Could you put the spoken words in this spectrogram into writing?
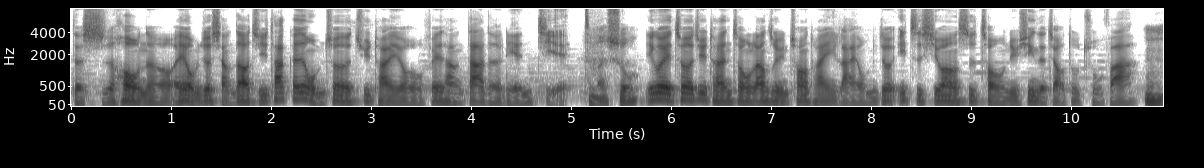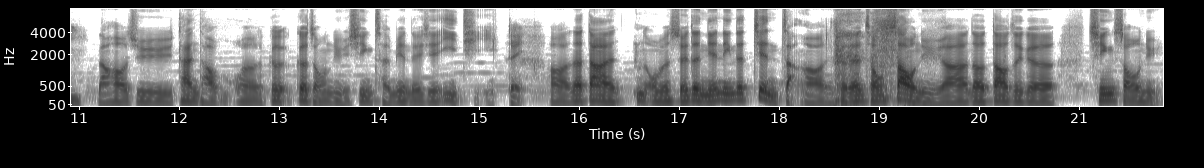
的时候呢，哎，我们就想到，其实它跟我们春和剧团有非常大的连结。怎么说？因为春和剧团从郎祖筠创团以来，我们就一直希望是从女性的角度出发，嗯，然后去探讨呃各各种女性层面的一些议题。对，哦、呃，那当然，我们随着年龄的渐长啊、哦，可能从少女啊到到这个轻熟女，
